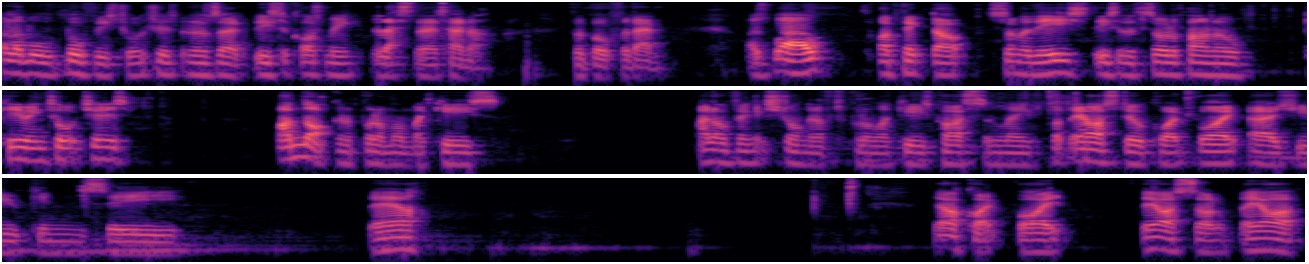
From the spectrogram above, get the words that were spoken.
I love all both these torches, but as I said, these cost me less than a tenner for both of them. As well, I picked up some of these. These are the solar panel keyring torches. I'm not going to put them on my keys. I don't think it's strong enough to put on my keys personally, but they are still quite bright, as you can see there. They are quite bright. They are solar. They are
